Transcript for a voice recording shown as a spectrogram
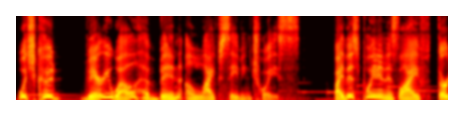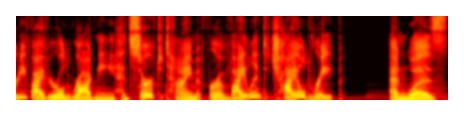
which could very well have been a life saving choice. By this point in his life, 35 year old Rodney had served time for a violent child rape and was,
